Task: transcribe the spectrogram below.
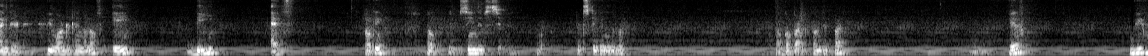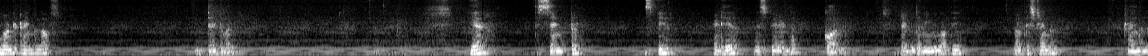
Like that. We want a triangle of A D F. Okay. Now seeing this let's take another one. Now come back from that part. Here we want a triangle of that one here the center sphere and here the sphere at the corner. Let do the naming of the of this triangle. Triangle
